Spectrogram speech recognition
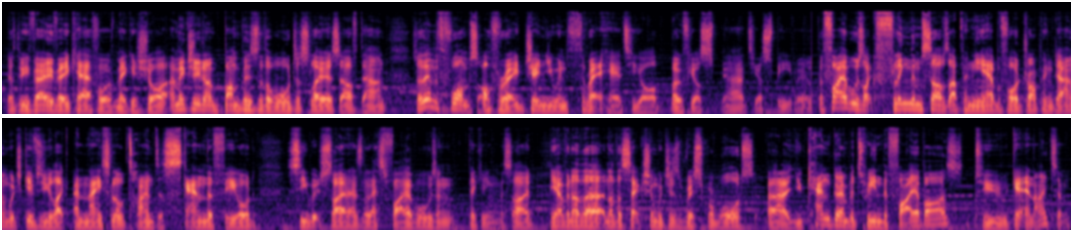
You have to be very, very careful with making sure, and make sure you don't bump into the wall to slow yourself down. So I think the thwomps offer a genuine threat here to your both your uh, to your speed. Really, the fireballs like fling themselves up in the air before dropping down, which gives you like a nice little time to scan the field, see which side has less fireballs, and picking the side. You have another another section which is risk reward. Uh, you can go in between the fire bars to get an item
